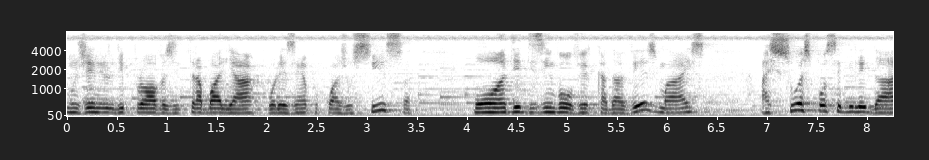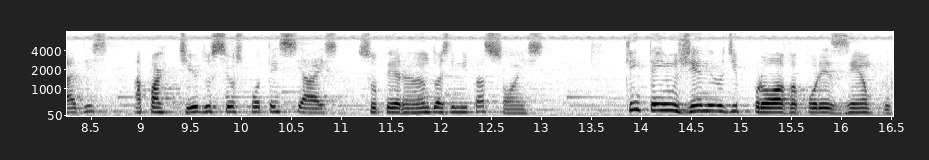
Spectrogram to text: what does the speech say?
um gênero de provas de trabalhar, por exemplo, com a justiça, pode desenvolver cada vez mais as suas possibilidades a partir dos seus potenciais, superando as limitações. Quem tem um gênero de prova, por exemplo,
